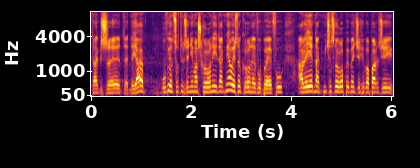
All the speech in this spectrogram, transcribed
Także ten, ja mówiąc o tym, że nie masz korony, jednak miałeś tą koronę WPF-u, ale jednak Mistrzostwo Europy będzie chyba bardziej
